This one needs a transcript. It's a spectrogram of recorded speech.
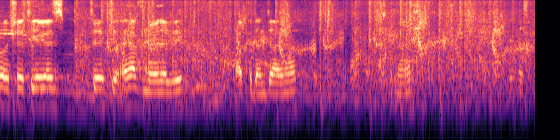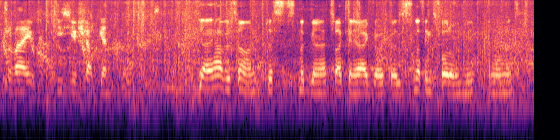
Oh shit, you guys take it. I have no energy. I couldn't die now. No. They'll survive. Use your shotgun. Yeah, I have it on. Just not gonna attract any aggro because nothing's following me at the moment.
